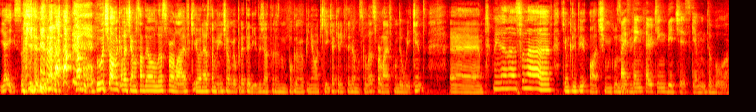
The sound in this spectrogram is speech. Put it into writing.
E é isso. Acabou. o último álbum que ela tinha lançado é o Lust for Life, que honestamente é o meu preferido, já trazendo um pouco da minha opinião aqui, que é aquele que teve a música Lust for Life com The Weeknd. É... We are Lust for Life, que é um clipe ótimo, inclusive. Mas tem 13 Bitches, que é muito boa.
